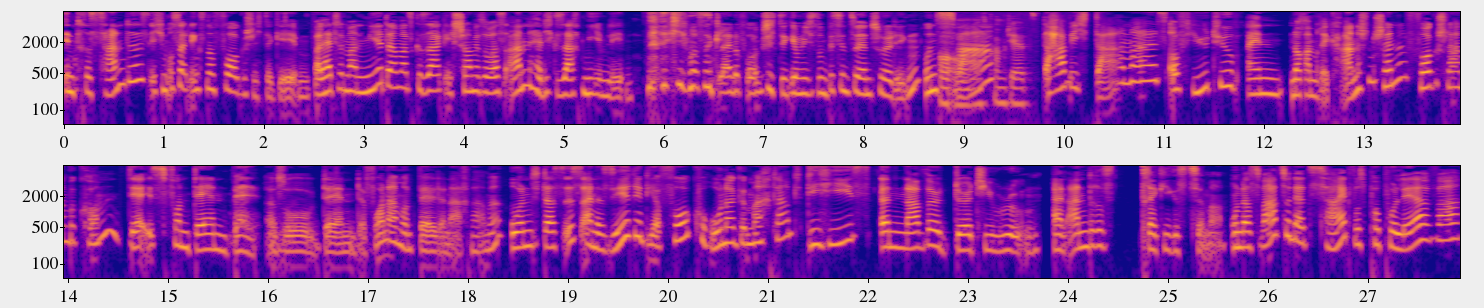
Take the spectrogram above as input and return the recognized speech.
interessant ist. Ich muss allerdings eine Vorgeschichte geben, weil hätte man mir damals gesagt, ich schaue mir sowas an, hätte ich gesagt, nie im Leben. ich muss eine kleine Vorgeschichte geben, mich so ein bisschen zu entschuldigen. Und oh, oh zwar, oh, da habe ich damals auf YouTube einen noch amerikanischen Channel vorgeschlagen bekommen. Der ist von Dan Bell, also Dan der Vorname und Bell der Nachname. Und das ist eine Serie, die er vor Corona gemacht hat. Die hieß Another Dirty Room. Ein anderes dreckiges Zimmer. Und das war zu der Zeit, wo es populär war,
